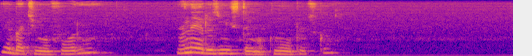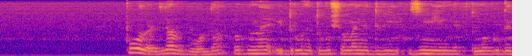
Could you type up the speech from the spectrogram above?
Ми бачимо форму. На неї розмістимо кнопочку. Поле для ввода одне і друге, тому що в мене дві змінних, тому буде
